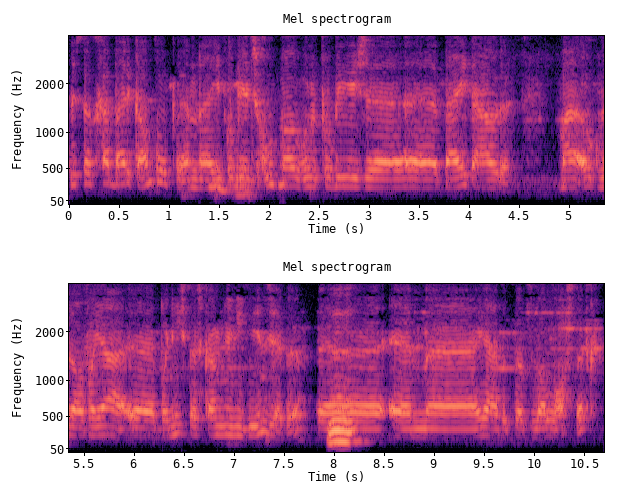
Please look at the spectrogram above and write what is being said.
dus dat gaat beide kanten op en je probeert zo goed mogelijk probeer je ze bij te houden. Maar ook wel van ja, barnista's kan ik nu niet inzetten. Mm. En ja, dat, dat is wel lastig.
